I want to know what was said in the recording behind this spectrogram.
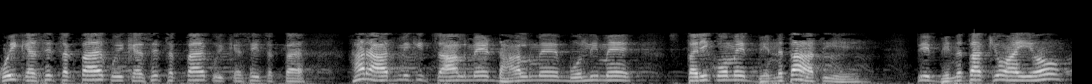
कोई कैसे चकता है, कोई कैसे चकता है, कोई कैसे ही चकता है। हर आदमी की चाल में, ढाल में, बोली में, तरीकों में भिन्नता आती है। तो ये भिन्नता क्यों आई हो?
